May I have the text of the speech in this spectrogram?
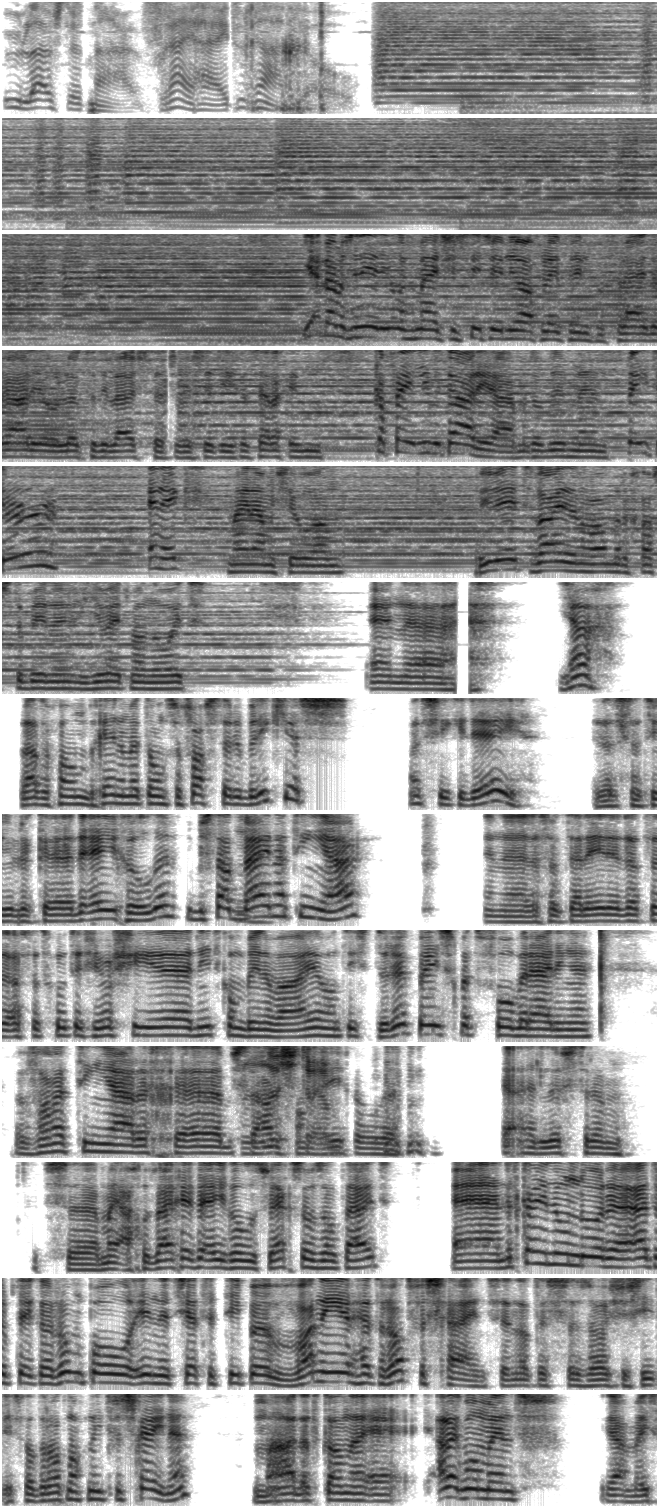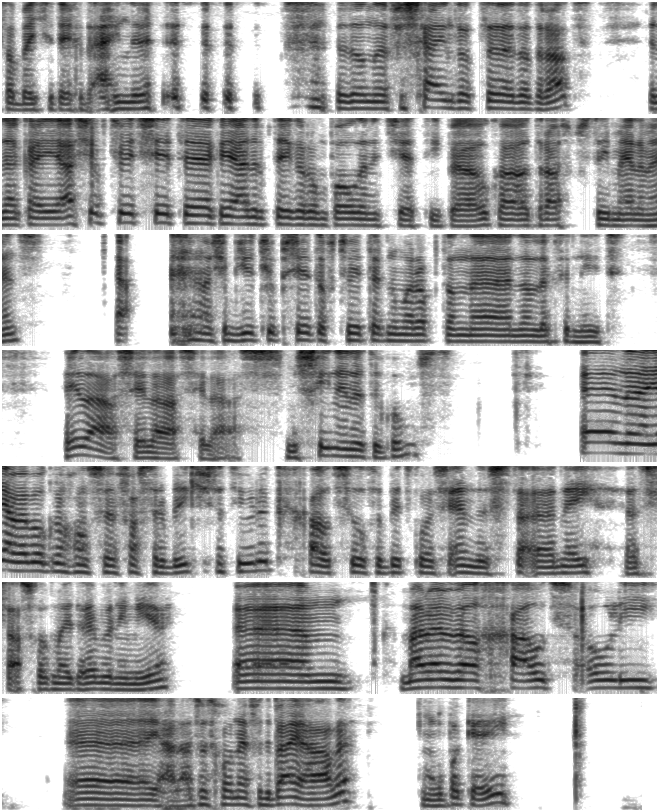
U luistert naar Vrijheid Radio. Ja, dames en heren, jongens en meisjes, dit is weer een nieuwe aflevering van Vrijheid Radio. Leuk dat u luistert. We zitten hier gezellig in Café Libertaria met op dit moment Peter en ik. Mijn naam is Johan. Wie weet waar er nog andere gasten binnen, je weet maar nooit. En uh, ja, laten we gewoon beginnen met onze vaste rubriekjes. Wat een chic idee. En dat is natuurlijk uh, de E-gulden. Die bestaat ja. bijna tien jaar. En uh, dat is ook de reden dat, uh, als het goed is, Yoshi niet komt binnenwaaien. Want hij is druk bezig met de voorbereidingen van het tienjarig bestaan Lustrum. van Egel. ja, het Lustrum. Dus, maar ja, goed, wij geven Egel dus weg, zoals altijd. En dat kan je doen door uitroepteken rompol in de chat te typen wanneer het rad verschijnt. En dat is, zoals je ziet, is dat rad nog niet verschenen. Maar dat kan elk moment ja, meestal een beetje tegen het einde. dan uh, verschijnt dat, uh, dat rad. En dan kan je, als je op Twitch zit, uh, kan je uitroep tegen Ron Paul in de chat typen. Ook trouwens op Stream Elements. Ja, als je op YouTube zit of Twitter, noem maar op, dan, dan lukt het niet. Helaas, helaas, helaas. Misschien in de toekomst. En ja, we hebben ook nog onze vaste rubriekjes natuurlijk. Goud, zilver, bitcoins en de... Sta nee, het staatsschuldmeter hebben we niet meer. Um, maar we hebben wel goud, olie. Uh, ja, laten we het gewoon even erbij halen. Hoppakee.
